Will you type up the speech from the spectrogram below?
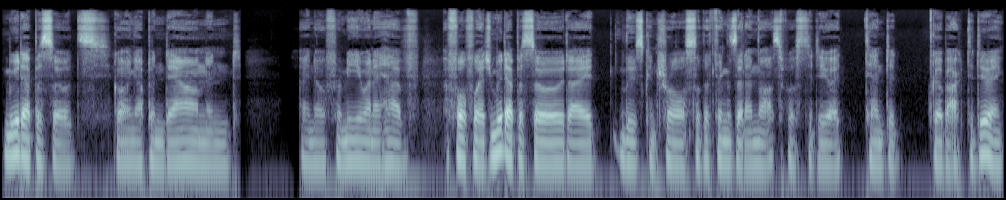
mood episodes going up and down. And i know for me when i have a full-fledged mood episode i lose control. So the things that i'm not supposed to do i tend to go back to doing.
